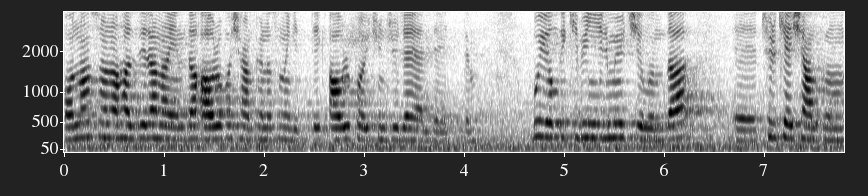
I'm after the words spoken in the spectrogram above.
Ondan sonra Haziran ayında Avrupa şampiyonasına gittik. Avrupa üçüncülüğü elde ettim. Bu yıl 2023 yılında e, Türkiye şampiyon,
